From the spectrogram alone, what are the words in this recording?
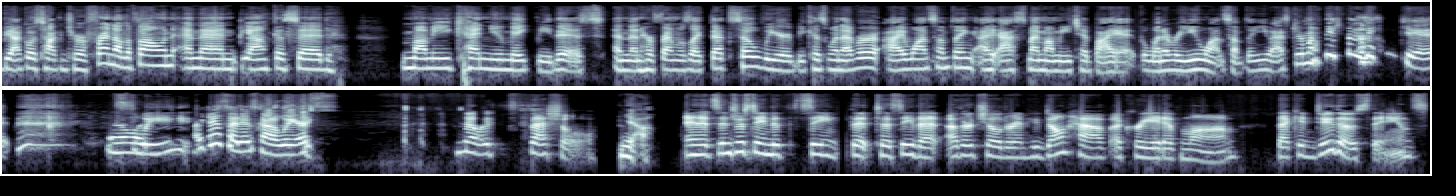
Bianca was talking to her friend on the phone, and then Bianca said, Mommy, can you make me this? And then her friend was like, That's so weird because whenever I want something, I ask my mommy to buy it. But whenever you want something, you ask your mommy to make it. Sweet. Like, I guess that is kind of weird. No, it's special. Yeah. And it's interesting to see that to see that other children who don't have a creative mom that can do those things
